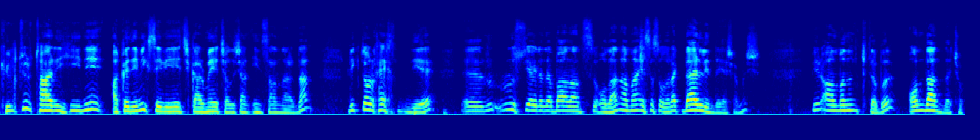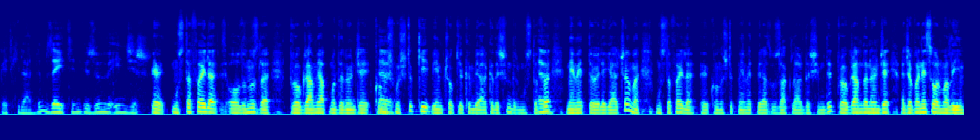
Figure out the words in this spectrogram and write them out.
kültür tarihini akademik seviyeye çıkarmaya çalışan insanlardan Viktor Hecht diye e, Ru- Rusya ile de bağlantısı olan ama esas olarak Berlin'de yaşamış bir Almanın kitabı. Ondan da çok etkilendim. Zeytin, üzüm ve incir. Evet Mustafa ile oğlunuzla program yapmadan önce konuşmuştuk ki benim çok yakın bir arkadaşımdır Mustafa. Evet. Mehmet de öyle gerçi ama Mustafa ile e, konuştuk. Mehmet biraz uzaklarda şimdi. Programdan önce acaba ne sormalıyım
